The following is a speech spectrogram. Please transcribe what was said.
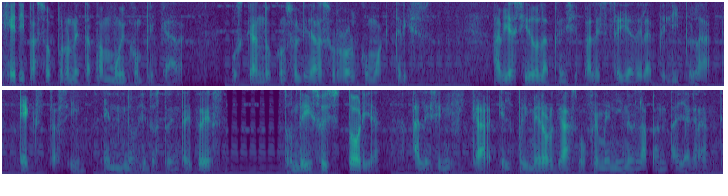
Hedy pasó por una etapa muy complicada, buscando consolidar su rol como actriz. Había sido la principal estrella de la película Ecstasy en 1933, donde hizo historia al escenificar el primer orgasmo femenino en la pantalla grande.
